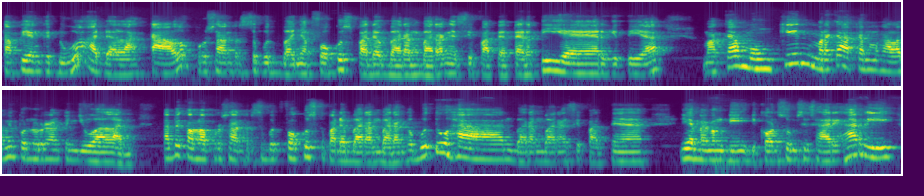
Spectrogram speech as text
tapi yang kedua adalah kalau perusahaan tersebut banyak fokus pada barang-barang yang sifatnya tertier gitu ya, maka mungkin mereka akan mengalami penurunan penjualan. Tapi kalau perusahaan tersebut fokus kepada barang-barang kebutuhan, barang-barang sifatnya ya memang di, dikonsumsi sehari-hari,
